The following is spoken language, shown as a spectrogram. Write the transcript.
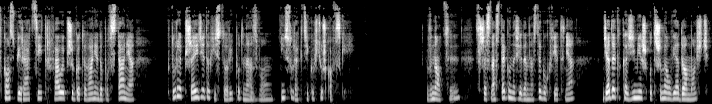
W konspiracji trwały przygotowania do powstania, które przejdzie do historii pod nazwą insurekcji kościuszkowskiej. W nocy z 16 na 17 kwietnia dziadek Kazimierz otrzymał wiadomość,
